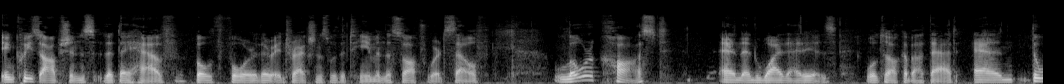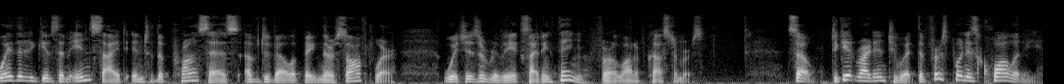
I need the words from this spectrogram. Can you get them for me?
increased options that they have, both for their interactions with the team and the software itself, lower cost, and, and why that is. We'll talk about that, and the way that it gives them insight into the process of developing their software, which is a really exciting thing for a lot of customers. So, to get right into it, the first point is quality.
